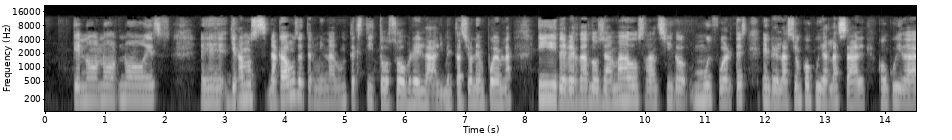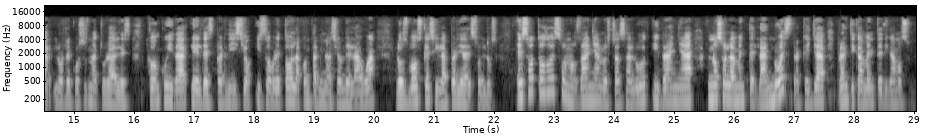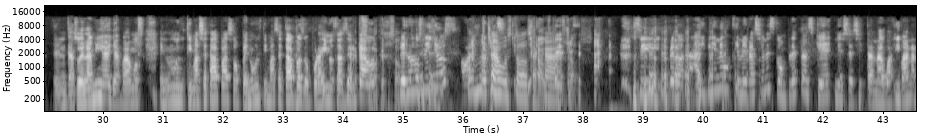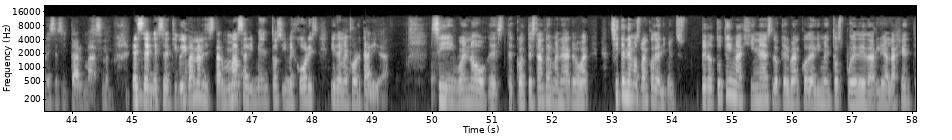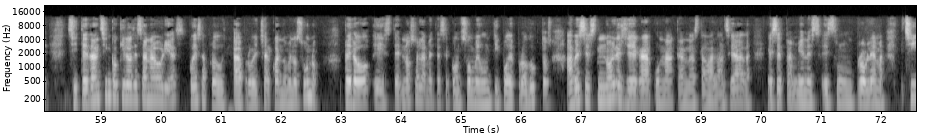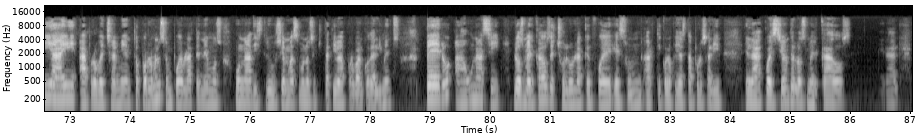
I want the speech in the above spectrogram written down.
que no, no, no es eh, llegamos, acabamos de terminar un textito sobre la alimentación en Puebla y de verdad los llamados han sido muy fuertes en relación con cuidar la sal, con cuidar los recursos naturales, con cuidar el desperdicio y sobre todo la contaminación del agua, los bosques y la pérdida de suelos. Eso, todo eso nos daña nuestra salud y daña no solamente la nuestra, que ya prácticamente, digamos, en el caso de la mía, ya vamos en últimas etapas o penúltimas etapas o por ahí nos acercamos. Pero los niños... Estamos chavos todos acá. Sí, pero ahí vienen generaciones completas que necesitan agua y van a necesitar más, ¿no? Es en ese sentido, y van a necesitar más alimentos y mejores y de mejor calidad. Sí, bueno, este, contestando de manera global, sí tenemos banco de alimentos pero tú te imaginas lo que el banco de alimentos puede darle a la gente. Si te dan cinco kilos de zanahorias, puedes aprovechar cuando menos uno pero este, no solamente se consume un tipo de productos, a veces no les llega una canasta balanceada. Ese también es, es un problema. Sí hay aprovechamiento, por lo menos en Puebla tenemos una distribución más o menos equitativa por banco de alimentos, pero aún así los mercados de Cholula, que fue, es un artículo que ya está por salir, en la cuestión de los mercados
